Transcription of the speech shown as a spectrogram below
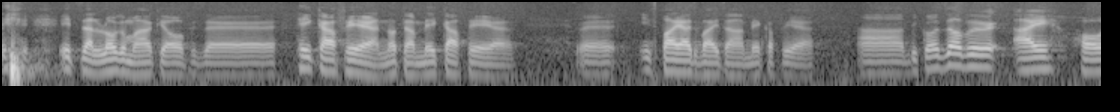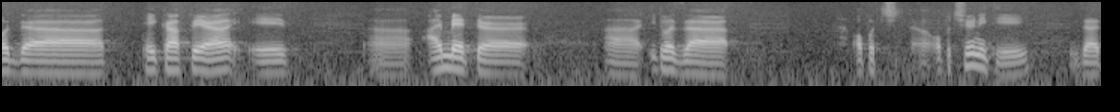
it's a logomark of the Taker Fair, not a Maker Faire, uh, inspired by the Maker Faire. Uh, because of uh, I hold the Taker Fair is uh, I met uh, uh, it was a oppor opportunity that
